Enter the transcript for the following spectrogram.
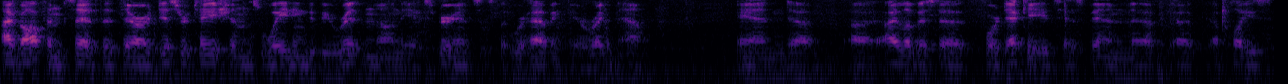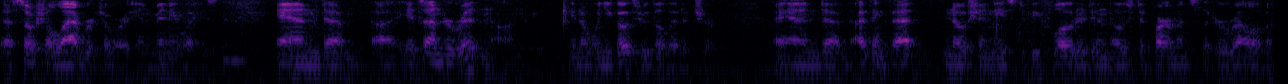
I've often said that there are dissertations waiting to be written on the experiences that we're having here right now. And uh, uh, Isla Vista, for decades, has been uh, a, a place, a social laboratory in many ways. And um, uh, it's underwritten on, you know, when you go through the literature. And uh, I think that notion needs to be floated in those departments that are relevant,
